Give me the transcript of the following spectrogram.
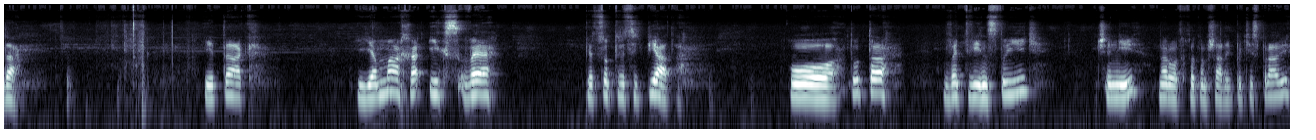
Да. І так. Yamaha XV 535. О, тут ветвін стоїть. Чи ні? Народ, хто там шарить по тій справі.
